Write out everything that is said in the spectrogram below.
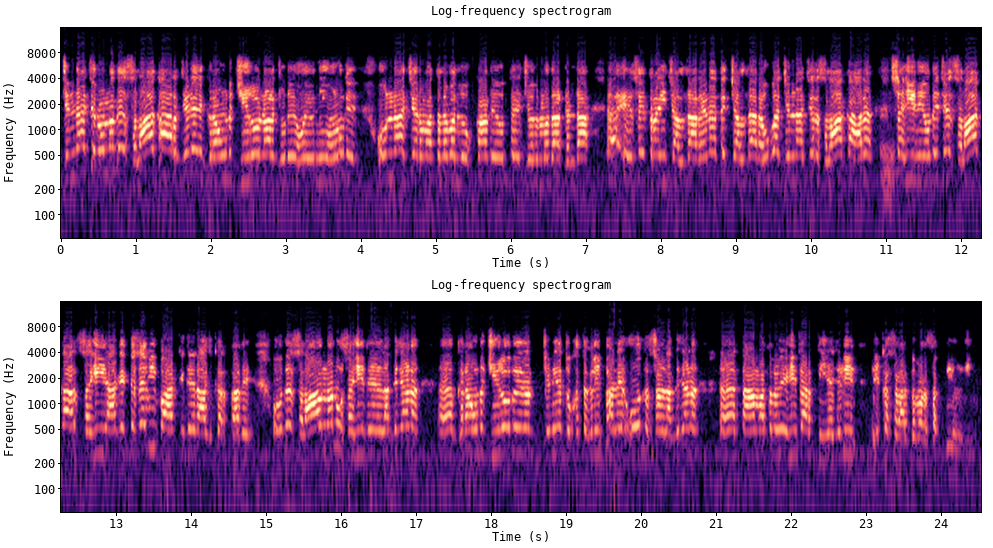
ਜਿੰਨਾ ਚਿਰ ਉਹਨਾਂ ਦੇ ਸਲਾਹਕਾਰ ਜਿਹੜੇ ਗਰਾਊਂਡ ਜ਼ੀਰੋ ਨਾਲ ਜੁੜੇ ਹੋਏ ਨਹੀਂ ਹੋਣਗੇ ਉਹਨਾਂ ਚਿਰ ਮਤਲਬ ਲੋਕਾਂ ਦੇ ਉੱਤੇ ਜ਼ੁਲਮ ਦਾ ਡੰਡਾ ਇਸੇ ਤਰ੍ਹਾਂ ਹੀ ਚੱਲਦਾ ਰਹਿਣਾ ਤੇ ਚੱਲਦਾ ਰਹੂਗਾ ਜਿੰਨਾ ਚਿਰ ਸਲਾਹਕਾਰ ਸਹੀ ਨਹੀਂ ਹੁੰਦੇ ਜੇ ਸਲਾਹਕਾਰ ਸਹੀ ਆ ਕੇ ਕਿਸੇ ਵੀ ਪਾਰਟੀ ਦੇ ਰਾਜਕਰਤਾ ਦੇ ਉਹਦੇ ਸਲਾਹ ਉਹਨਾਂ ਨੂੰ ਸਹੀ ਦੇਣ ਲੱਗ ਜਾਣ ਗਰਾਊਂਡ ਜ਼ੀਰੋ ਦੇ ਜਿਹੜੀਆਂ ਦੁੱਖ ਤਕਲੀਫਾਂ ਨੇ ਉਹ ਦੱਸਣ ਲੱਗ ਜਾਣ ਤਾਂ ਮਤਲਬ ਇਹੀ ਧਰਤੀ ਹੈ ਜਿਹੜੀ ਇੱਕ ਸਵਰਗ ਬਣ ਸਕਦੀ ਹੁੰਦੀ ਹੈ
